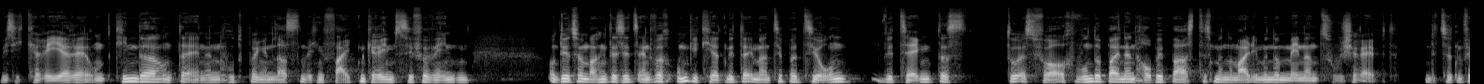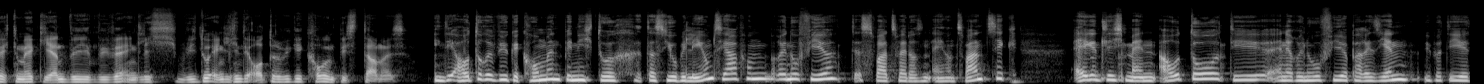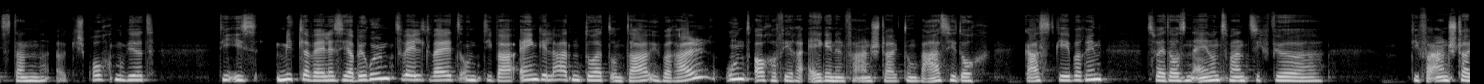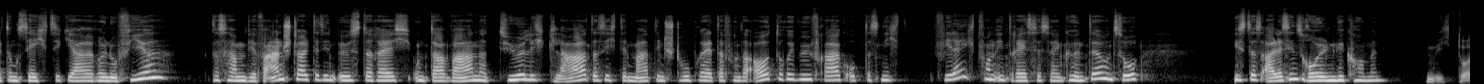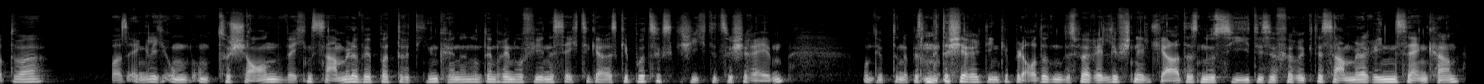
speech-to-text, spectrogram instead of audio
wie sich Karriere und Kinder unter einen Hut bringen lassen, welchen Faltencremes sie verwenden und wir zwei machen das jetzt einfach umgekehrt mit der Emanzipation. Wir zeigen, dass du als Frau auch wunderbar in ein Hobby passt, das man normal immer nur Männern zuschreibt. Und jetzt sollten wir vielleicht einmal erklären, wie, wie, wir eigentlich, wie du eigentlich in die Autorevue gekommen bist damals. In die Autorevue gekommen bin ich durch das Jubiläumsjahr von Renault 4. Das war 2021. Eigentlich mein Auto, die, eine Renault 4 Parisienne, über die jetzt dann äh, gesprochen wird, die ist mittlerweile sehr berühmt weltweit und die war eingeladen dort und da überall und auch auf ihrer eigenen Veranstaltung war sie doch Gastgeberin 2021 für die Veranstaltung 60 Jahre Renault 4. Das haben wir veranstaltet in Österreich und da war natürlich klar, dass ich den Martin Strubreiter von der Autorevue frage, ob das nicht vielleicht von Interesse sein könnte und so ist das alles ins Rollen gekommen. Wie ich dort war, war es eigentlich, um, um zu schauen, welchen Sammler wir porträtieren können und dem Renault 4 eine 60-Jahres-Geburtstagsgeschichte zu schreiben. Und ich habe dann ein bisschen mit der Geraldine geplaudert und es war relativ schnell klar, dass nur sie diese verrückte Sammlerin sein kann.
